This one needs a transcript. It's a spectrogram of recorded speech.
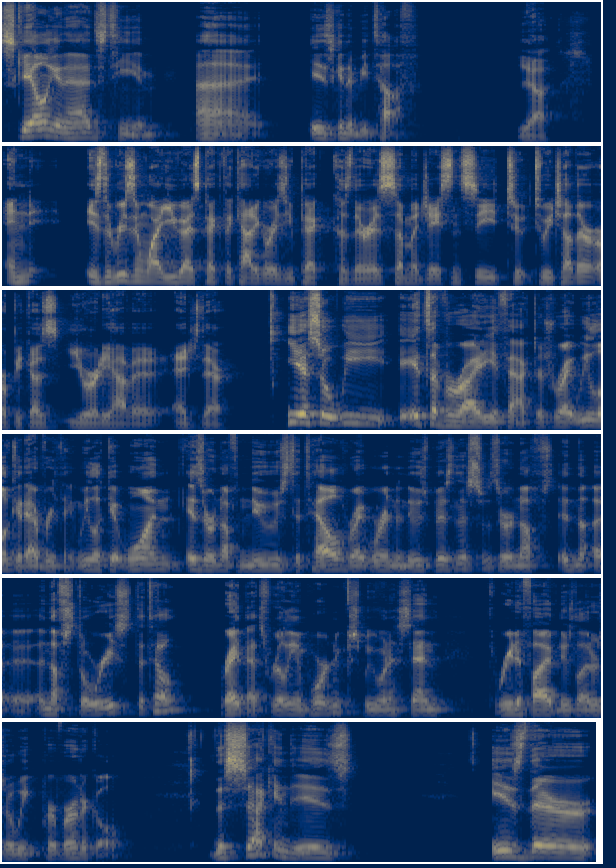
scaling an ads team uh, is going to be tough. Yeah. And is the reason why you guys pick the categories you pick because there is some adjacency to, to each other or because you already have an edge there? Yeah, so we it's a variety of factors, right? We look at everything. We look at one, is there enough news to tell, right? We're in the news business, so is there enough uh, enough stories to tell, right? That's really important because we want to send 3 to 5 newsletters a week per vertical. The second is is there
